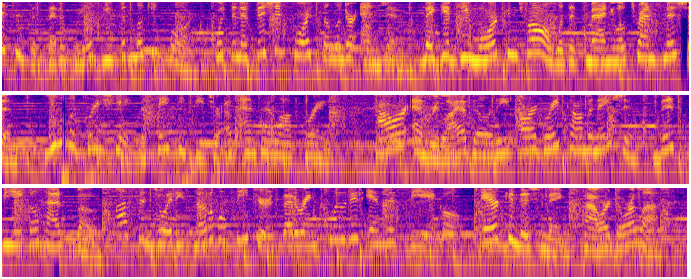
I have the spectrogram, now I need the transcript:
This is the set of wheels you've been looking for with an efficient four-cylinder engine that gives you more control with its manual transmission. You will appreciate the safety feature of anti-lock brakes. Power and reliability are a great combination. This vehicle has both. Plus, enjoy these notable features that are included in this vehicle. Air conditioning, power door locks,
